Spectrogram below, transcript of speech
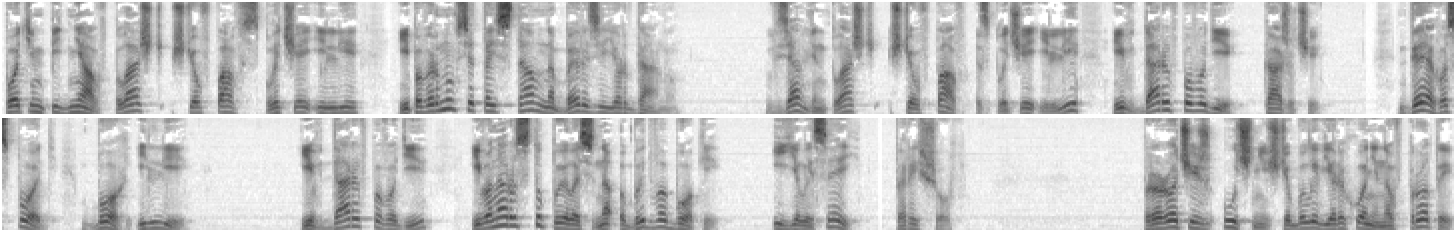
Потім підняв плащ, що впав з плечей Іллі, і повернувся та й став на березі Йордану. Взяв він плащ, що впав з плечей Іллі, і вдарив по воді, кажучи Де Господь, Бог Іллі? І вдарив по воді, і вона розступилась на обидва боки, і Єлисей перейшов. Пророчі ж учні, що були в Єрихоні навпроти,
